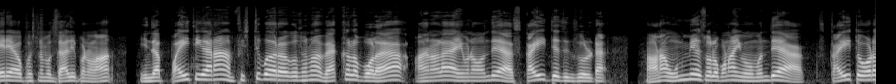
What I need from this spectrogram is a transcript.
ஏரியாவை ஃபஸ்ட் நம்ம காலி பண்ணலாம். இந்த பைத்தியக்காரன் ஃபிஸ்ட்டு பவர் வைக்க சொன்னால் வைக்கல போல். அதனால் இவனை வந்து ஸ்கை தேத்துக்கு சொல்லிட்டேன். ஆனால் உண்மையாக சொல்ல போனால் இவன் வந்து ஸ்கைத்தோட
